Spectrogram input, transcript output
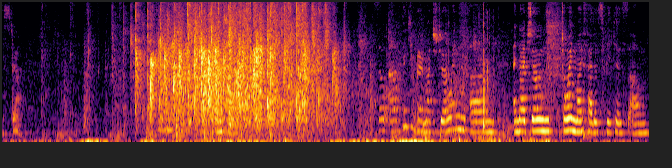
Estelle. So uh, thank you very much, Joan. Um, and I join, join my fellow speakers um,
